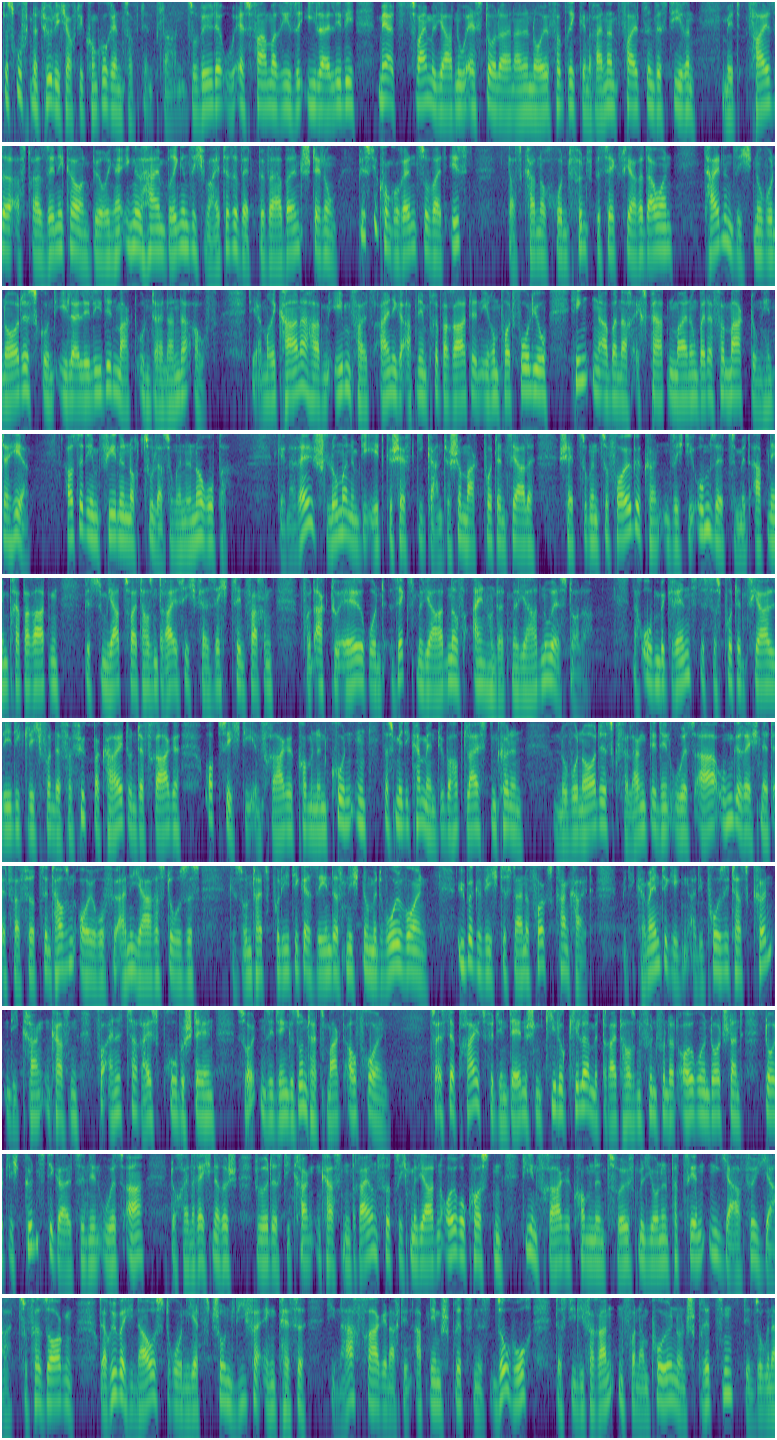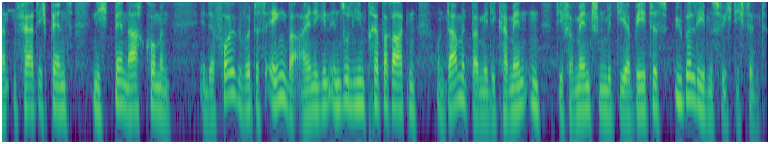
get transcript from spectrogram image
Das ruft natürlich auch die Konkurrenz auf den Plan. So will der US-Pharma-Riese Eli Lilly mehr als zwei Milliarden US-Dollar in eine neue Fabrik in Rheinland-Pfalz investieren. Mit Pfizer, AstraZeneca und Böhringer Ingelheim bringen sich weitere Wettbewerber in Stellung. Bis die Konkurrenz soweit ist, das kann noch rund fünf bis sechs Jahre dauern, teilen sich Novo Nordisk und Eli Lilly den Markt untereinander auf. Die Amerikaner haben ebenfalls einige Abnehmpräparate in ihrem Portfolio, hinken aber nach Expertenmeinung bei der Vermarktung hinterher. Außerdem fehlen noch Zulassungen in Europa. Generell schlummern im Diätgeschäft gigantische Marktpotenziale. Schätzungen zufolge könnten sich die Umsätze mit Abnehmpräparaten bis zum Jahr 2030 versechzehnfachen, von aktuell rund 6 Milliarden auf 100 Milliarden US-Dollar. Nach oben begrenzt ist das Potenzial lediglich von der Verfügbarkeit und der Frage, ob sich die in Frage kommenden Kunden das Medikament überhaupt leisten können. Novo Nordisk verlangt in den USA umgerechnet etwa 14.000 Euro für eine Jahresdosis. Gesundheitspolitiker sehen das nicht nur mit Wohlwollen. Übergewicht ist eine Volkskrankheit. Medikamente gegen Adipositas könnten die Krankenkassen vor eine Zerreißprobe stellen, sollten sie den Gesundheitsmarkt aufrollen. Zwar ist der Preis für den dänischen Kilo-Killer mit 3.500 Euro in Deutschland deutlich günstiger als in den USA, doch rein rechnerisch würde es die Krankenkassen 43 Milliarden Euro kosten, die in Frage kommenden 12 Millionen Patienten Jahr für Jahr zu versorgen. Darüber hinaus drohen jetzt schon Lieferengpässe. Die Nachfrage nach den Abnehmspritzen ist so hoch, dass die Lieferanten von Ampullen und Spritzen, den sogenannten Fertigpens, nicht mehr nachkommen. In der Folge wird es eng bei einigen Insulinpräparaten und damit bei Medikamenten, die für Menschen mit Diabetes überlebenswichtig sind.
